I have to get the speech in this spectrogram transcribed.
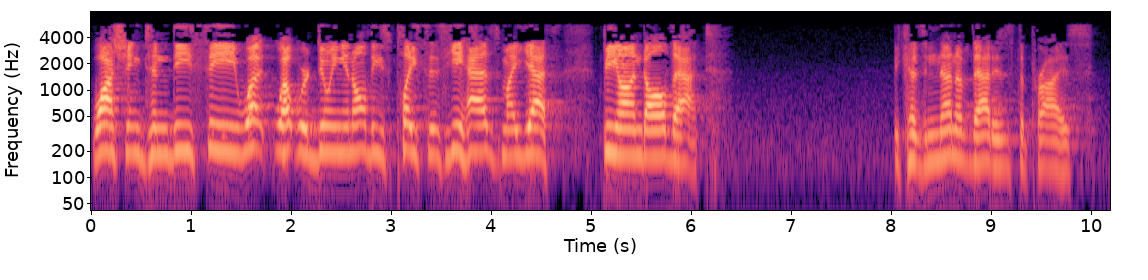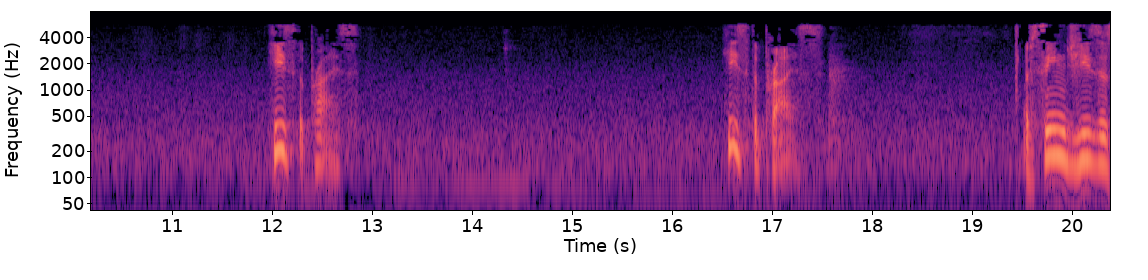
Washington, D.C., what, what we're doing in all these places. He has my yes beyond all that. Because none of that is the prize. He's the prize. He's the prize. I've seen Jesus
